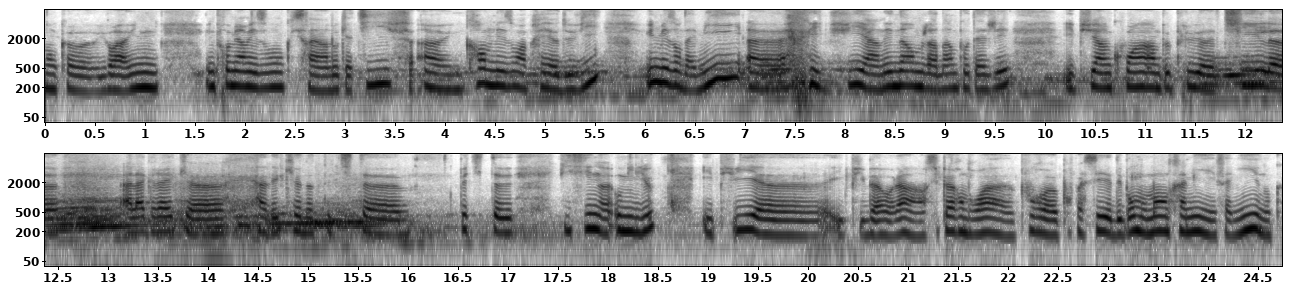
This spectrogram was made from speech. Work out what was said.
Donc il y aura une, une, première maison qui sera un locatif, une grande maison après de vie, une maison d'amis et puis un énorme jardin potager et puis un coin un peu plus euh, chill euh, à la grecque euh, avec notre petite petite piscine au milieu et puis et puis bah voilà un super endroit pour pour passer des bons moments entre amis et famille donc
